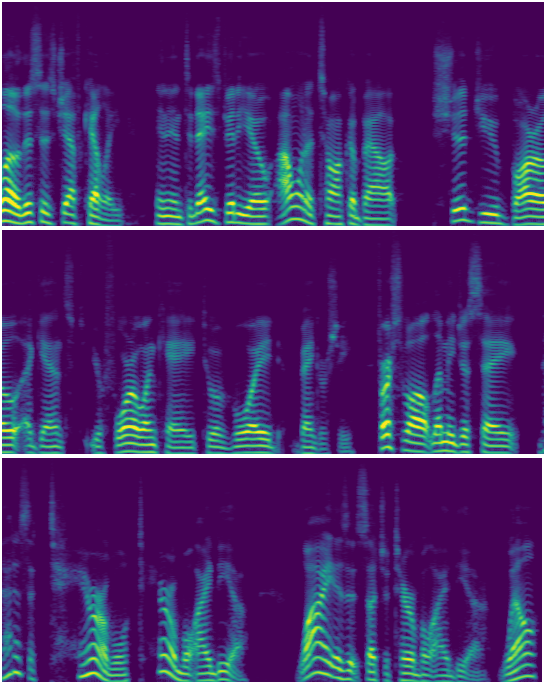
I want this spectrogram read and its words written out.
Hello, this is Jeff Kelly. And in today's video, I want to talk about should you borrow against your 401k to avoid bankruptcy? First of all, let me just say that is a terrible, terrible idea. Why is it such a terrible idea? Well,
